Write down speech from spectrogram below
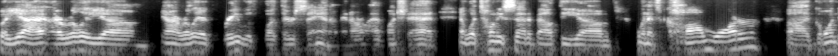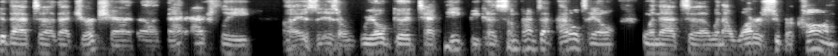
but yeah, I, I really um, yeah, I really agree with what they're saying. I mean, I don't have much to add. And what Tony said about the um, when it's calm water, uh, going to that uh, that jerk shad, uh, that actually uh, is, is a real good technique because sometimes that paddle tail, when that uh, when that water is super calm,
